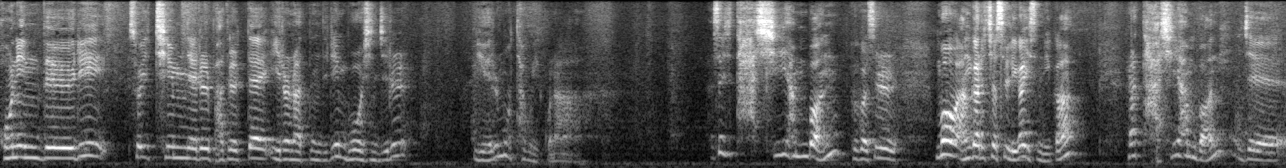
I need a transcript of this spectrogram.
본인들이 소위 침례를 받을 때 일어났던 일이 무엇인지를 이해를 못하고 있구나. 그래서 이제 다시 한번 그것을 뭐 안 가르쳤을 리가 있습니까? 다시 한번 이제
